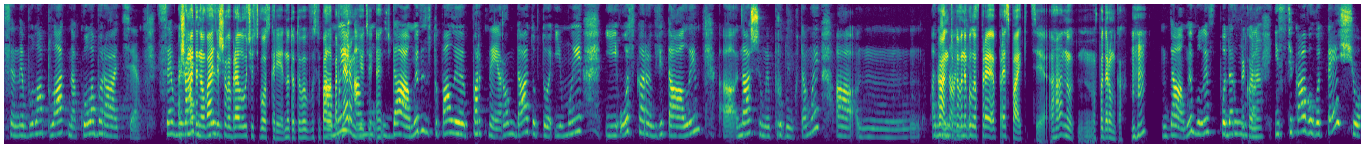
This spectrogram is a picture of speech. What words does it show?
це не була платна колаборація. Це ми А що маєте на увазі, що ви брали участь в Оскарі? Ну тобто ви виступали а партнером? Ми, а, е, да, ми виступали партнером, да, тобто і ми, і Оскар вітали а, нашими продуктами. А, а, ну, тобто вони були в прес-пакеті, ага, ну, в подарунках. Угу. Да, ми були в подарунках. Прикольно. І з цікавого те, що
